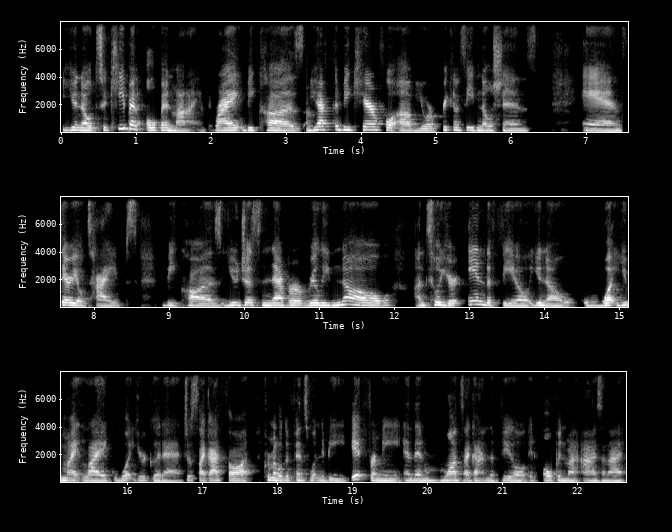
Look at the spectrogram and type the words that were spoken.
you know, to keep an open mind, right? Because you have to be careful of your preconceived notions and stereotypes because you just never really know until you're in the field, you know, what you might like, what you're good at. Just like I thought criminal defense wouldn't be it for me. And then once I got in the field, it opened my eyes and I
